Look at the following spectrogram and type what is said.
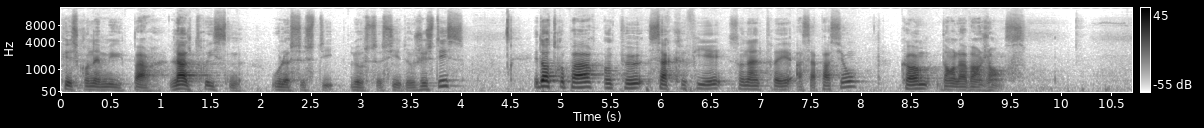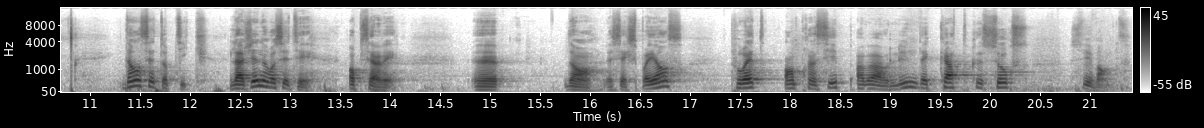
puisqu'on est mu par l'altruisme ou le souci, de justice, et d'autre part, on peut sacrifier son intérêt à sa passion, comme dans la vengeance. Dans cette optique, la générosité observée euh, dans les expériences pourrait en principe avoir l'une des quatre sources suivantes.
